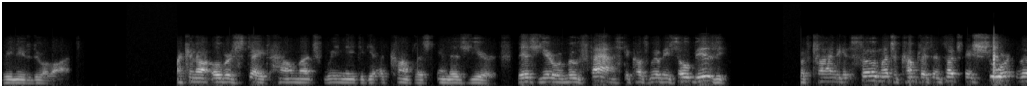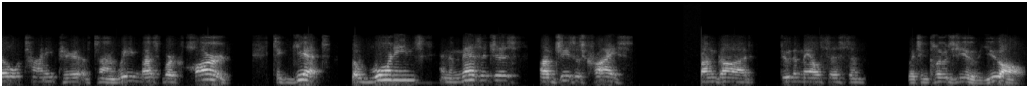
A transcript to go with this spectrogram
we need to do a lot. I cannot overstate how much we need to get accomplished in this year. This year will move fast because we'll be so busy with trying to get so much accomplished in such a short, little, tiny period of time. We must work hard to get the warnings and the messages of Jesus Christ from God through the mail system, which includes you. You all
